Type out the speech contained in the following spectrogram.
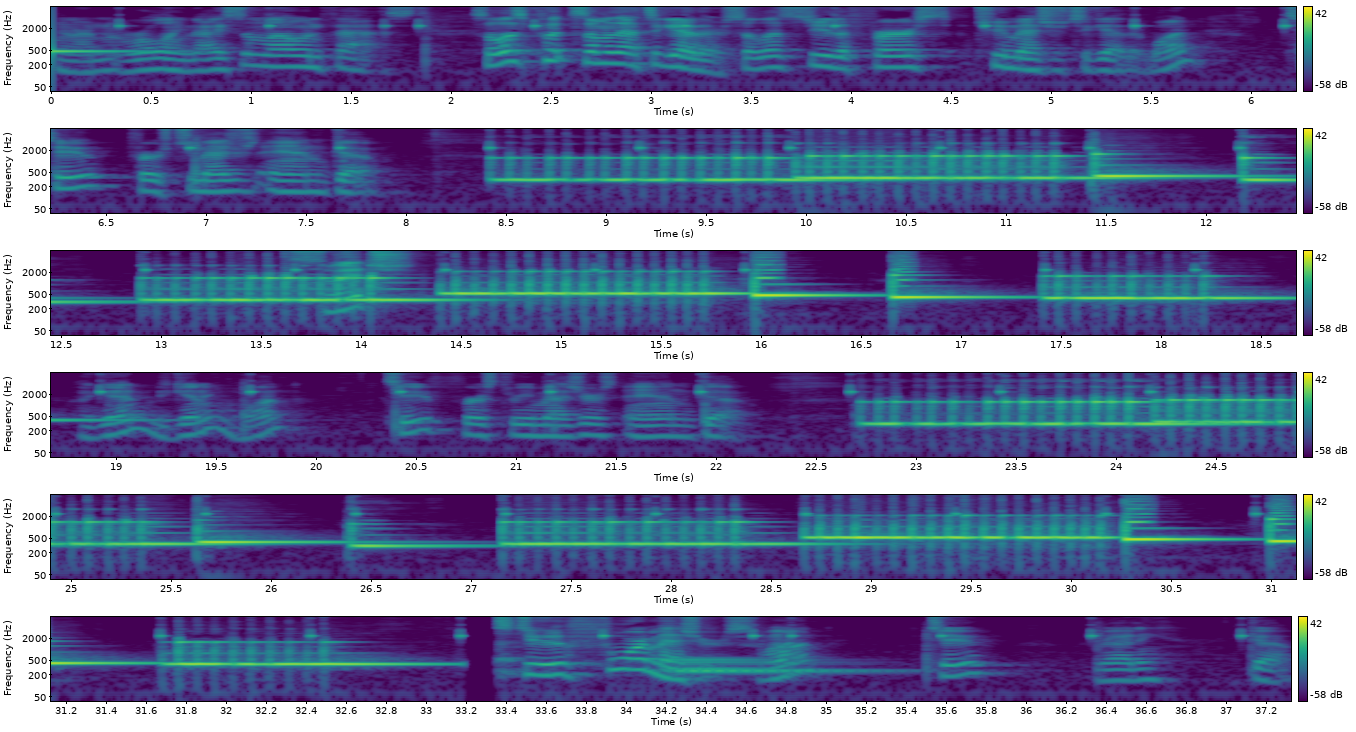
And I'm rolling nice and low and fast. So let's put some of that together. So let's do the first two measures together. One, two, first two measures, and go. Switch. Again, beginning. One, two, first three measures, and go. Four measures. One, two, ready, go.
